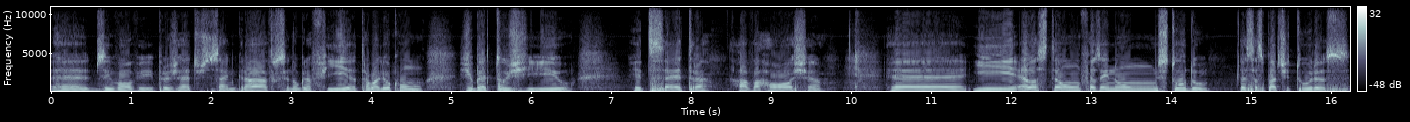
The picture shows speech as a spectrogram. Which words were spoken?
é, desenvolve projetos de design gráfico, cenografia, trabalhou com Gilberto Gil, etc., Ava Rocha. É, e elas estão fazendo um estudo dessas partituras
